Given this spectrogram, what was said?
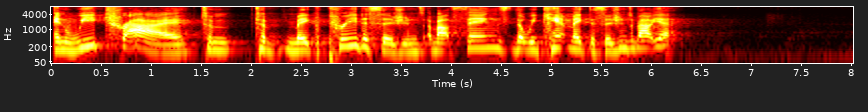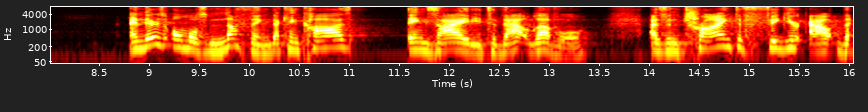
And we try to, to make pre decisions about things that we can't make decisions about yet. And there's almost nothing that can cause anxiety to that level as in trying to figure out the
